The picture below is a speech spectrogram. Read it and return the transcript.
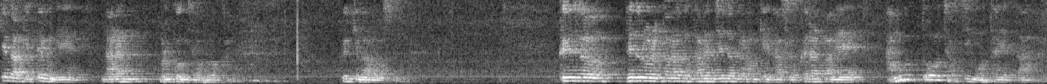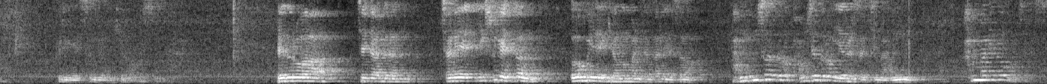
깨닫기 때문에 나는 물고기 잡으러 갑니다. 그렇게 말하고 있습니다. 그래서 베드로를 따라서 다른 제자들과 함께 가서 그날 밤에 아무것도 잡지 못하였다. 그리에 성경 기록하고 있습니다. 베드로와 제자들은 전에 익숙했던 어부의 경험을 대상해서 밤새도록 밤새도록 예를 썼지만 한 마리도 못 잡았어요.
